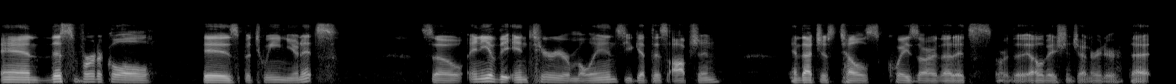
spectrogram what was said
And this vertical is between units. So any of the interior mullions, you get this option. And that just tells Quasar that it's, or the elevation generator, that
